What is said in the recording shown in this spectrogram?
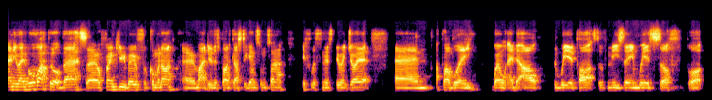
Anyway, we'll wrap it up there. So thank you both for coming on. Uh, we might do this podcast again sometime if listeners do enjoy it. Um, I probably won't edit out the weird parts of me saying weird stuff, but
